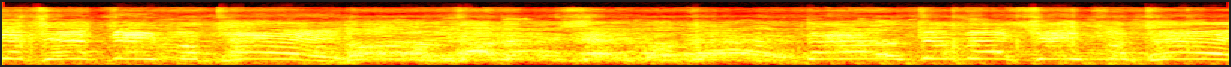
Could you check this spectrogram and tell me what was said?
গেছে সেই পথে দল যাবে সেই পথে অ্যাকশন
